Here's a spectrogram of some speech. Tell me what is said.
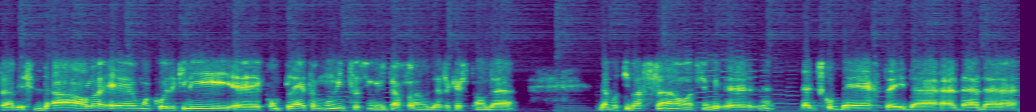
sabe? Dar aula é uma coisa que me é, completa muito, assim, a gente estava falando dessa questão da, da motivação, assim, é, da descoberta e da, da, da,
